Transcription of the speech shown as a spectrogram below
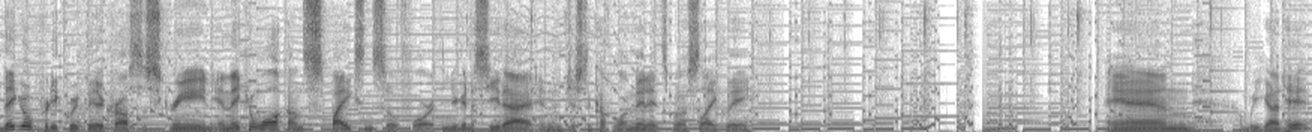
They go pretty quickly across the screen, and they can walk on spikes and so forth, and you're going to see that in just a couple of minutes, most likely. And we got hit.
